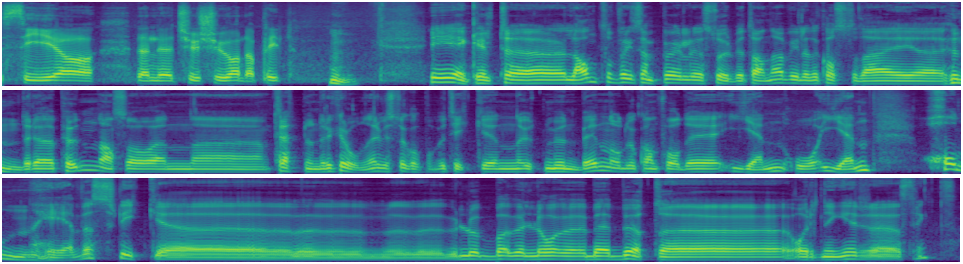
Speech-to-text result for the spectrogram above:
siden den 27. april. Mm. I enkelte land, som f.eks. Storbritannia, ville det koste deg 100 eh, pund, altså en 1300 eh, kroner, hvis du går på butikken uten munnbind, og du kan få det igjen og igjen. Håndheves slike eh, bøteordninger strengt?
